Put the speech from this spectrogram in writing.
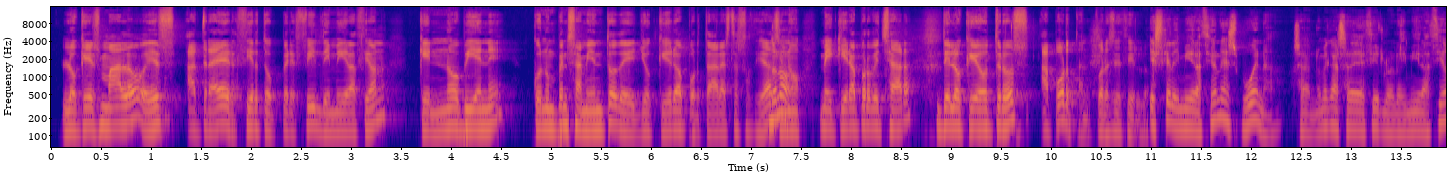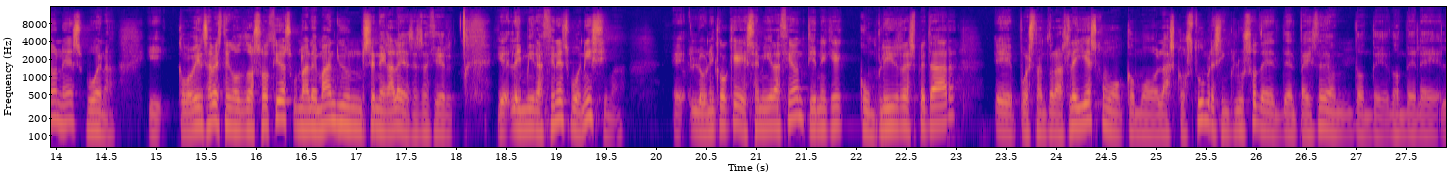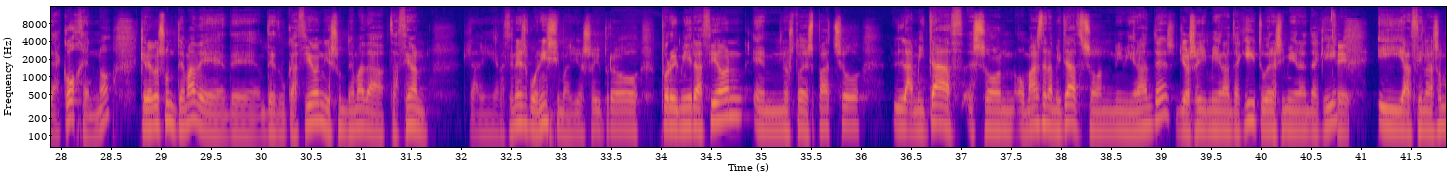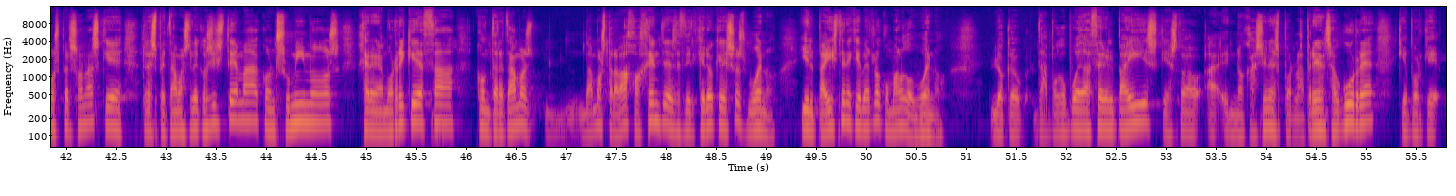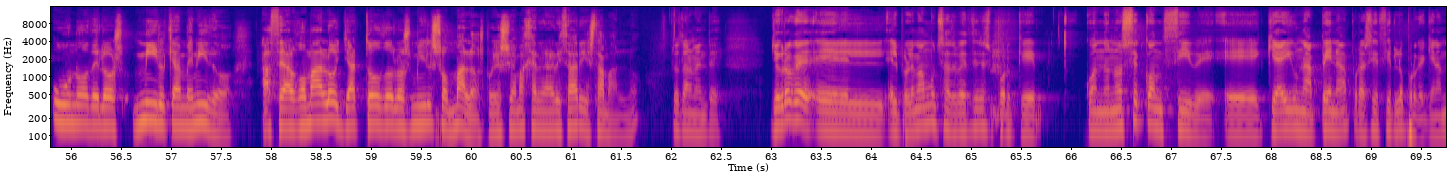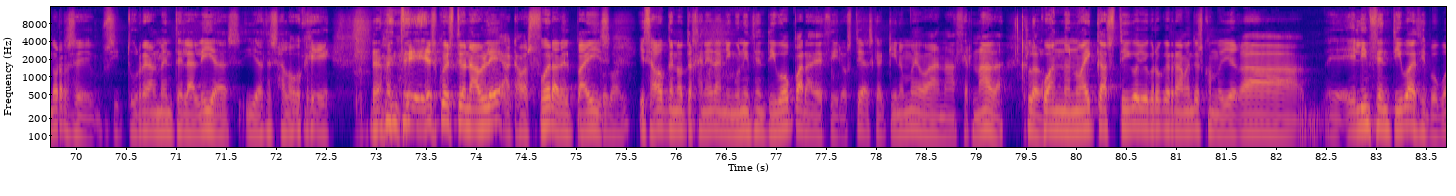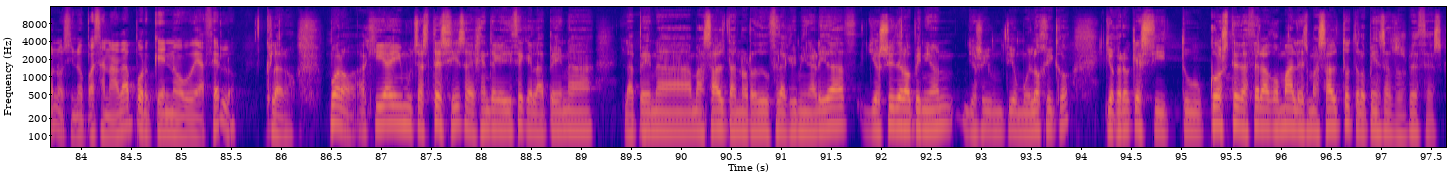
Lo que es malo es atraer cierto perfil de inmigración que no viene con un pensamiento de yo quiero aportar a esta sociedad, sino me quiero aprovechar de lo que otros aportan, por así decirlo. Es que la inmigración es buena, o sea, no me cansaré de decirlo, la inmigración es buena. Y como bien sabes, tengo dos socios, un alemán y un senegalés, es decir, la inmigración es buenísima. Eh, lo único que esa migración tiene que cumplir y respetar eh, pues tanto las leyes como, como las costumbres incluso del país de donde, donde le, acogen. ¿no? Creo que es un tema de, de, educación y es un tema de adaptación. La inmigración es buenísima. Yo soy pro, pro inmigración. En nuestro despacho la mitad son, o más de la mitad son inmigrantes. Yo soy inmigrante aquí, tú eres inmigrante aquí. Y al final somos personas que respetamos el ecosistema, consumimos, generamos riqueza, contratamos, damos trabajo a gente. Es decir, creo que eso es bueno. Y el país tiene que verlo como algo bueno. Lo que tampoco puede hacer el país, que esto en ocasiones por la prensa ocurre, que porque uno de los mil que han venido hace algo malo, ya todos los mil son malos, porque eso se llama generalizar y está mal, ¿no? Totalmente. Yo creo que el, el problema muchas veces es porque cuando no se concibe eh, que hay una pena, por así decirlo, porque aquí en Andorra, si tú realmente la lías y haces algo que realmente es cuestionable, acabas fuera del país. Y es algo que no te genera ningún incentivo para decir, hostia, es que aquí no me van a hacer nada. Cuando no hay castigo, yo creo que realmente es cuando llega eh, el incentivo a decir, pues bueno, si no pasa nada, ¿por qué no voy a hacerlo? Claro. Bueno, aquí hay muchas tesis. Hay gente que dice que la pena, la pena más alta no reduce la criminalidad. Yo soy de la opinión, yo soy un tío muy lógico. Yo creo que si tu coste de hacer algo mal es más alto, te lo piensas dos veces.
